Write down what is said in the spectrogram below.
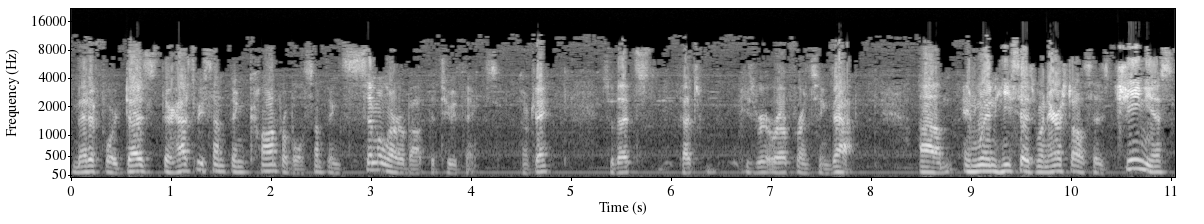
metaphor does there has to be something comparable, something similar about the two things. Okay, so that's that's he's re- referencing that. Um, and when he says when Aristotle says genius,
